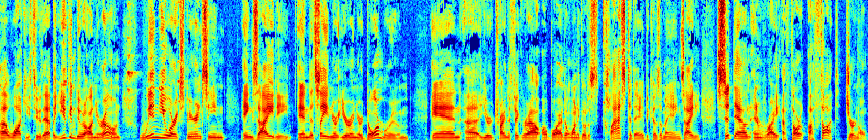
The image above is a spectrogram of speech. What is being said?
uh, walk you through that, but you can do it on your own when you are experiencing anxiety. And let's say you're, you're in your dorm room and uh, you're trying to figure out, oh boy, I don't want to go to class today because of my anxiety. Sit down and write a, th- a thought journal.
